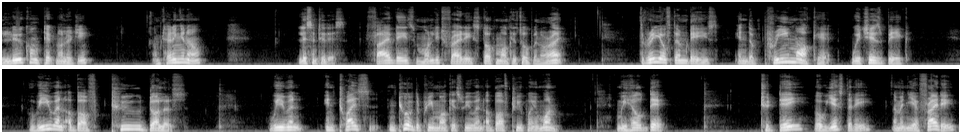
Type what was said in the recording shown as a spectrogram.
Luokung Technology, I'm telling you now, listen to this. Five days, Monday to Friday, stock market's open, alright? Three of them days in the pre-market, which is big, we went above $2. We went in twice, in two of the pre-markets, we went above 2.1. We held there. Today, well, yesterday, I mean, yeah, Friday,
